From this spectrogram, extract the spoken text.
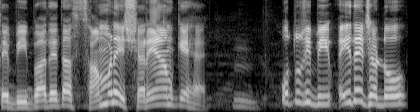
ਤੇ ਬੀਬਾ ਦੇ ਤਾਂ ਸਾਹਮਣੇ ਸ਼ਰੇਆਮ ਕਿ ਹੈ। ਉਹ ਤੁਸੀਂ ਬੀ- ਇਹਦੇ ਛੱਡੋ।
